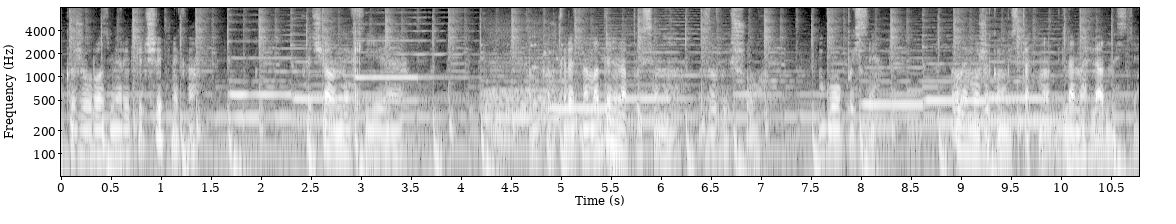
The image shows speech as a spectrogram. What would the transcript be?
Покажу розміри підшипника. Хоча в них є там конкретна модель написана, залишу в описі. Але може комусь так для наглядності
